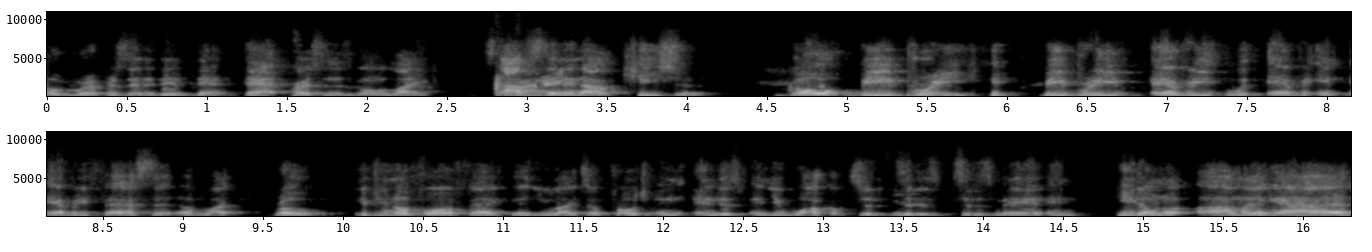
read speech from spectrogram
a representative that that person is gonna like. Stop Right. sending out Keisha. Go be Bree. be Bree every with every in every facet of life, bro. If you know for a fact that you like to approach and and this and you walk up to, to this to this man and he don't know, oh my god,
